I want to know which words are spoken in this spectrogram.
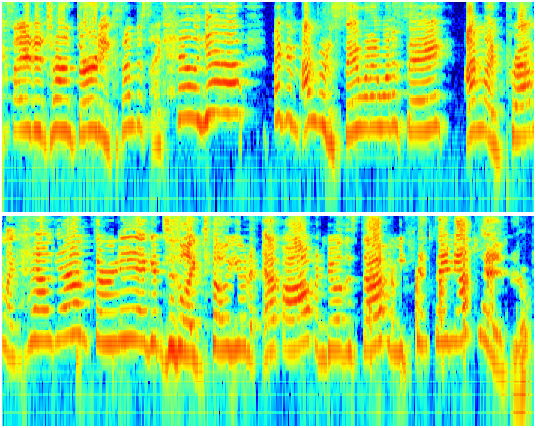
excited to turn 30 because I'm just like, hell yeah. I can I'm gonna say what I want to say. I'm like proud, I'm like, hell yeah, I'm 30. I get to like tell you to F off and do all this stuff and you can't say nothing. Yep.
